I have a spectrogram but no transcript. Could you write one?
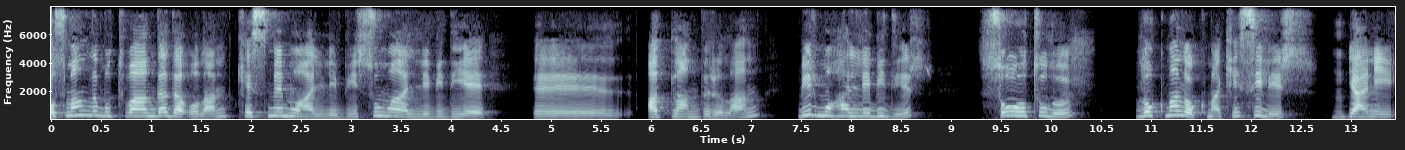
Osmanlı mutfağında da olan kesme muhallebi, su muhallebi diye e, adlandırılan bir muhallebidir. Soğutulur, lokma lokma kesilir. Yani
